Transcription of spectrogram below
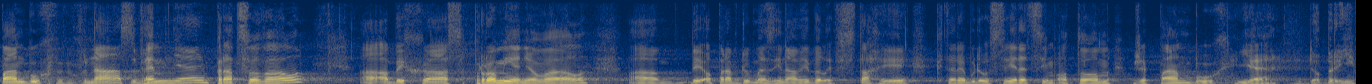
Pán Bůh v nás, ve mně pracoval a abych vás proměňoval, aby opravdu mezi námi byly vztahy, které budou svědectvím o tom, že Pán Bůh je dobrý.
